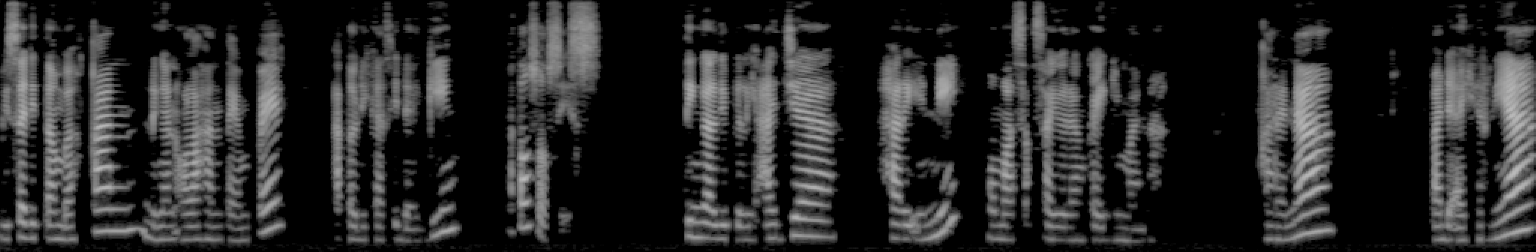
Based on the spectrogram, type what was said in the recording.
Bisa ditambahkan dengan olahan tempe atau dikasih daging atau sosis. Tinggal dipilih aja hari ini mau masak sayur yang kayak gimana. Karena pada akhirnya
